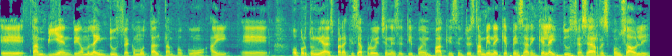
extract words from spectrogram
eh, también, digamos, la industria como tal tampoco hay eh, oportunidades para que se aprovechen ese tipo de empaques. Entonces también hay que pensar en que la industria sea responsable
